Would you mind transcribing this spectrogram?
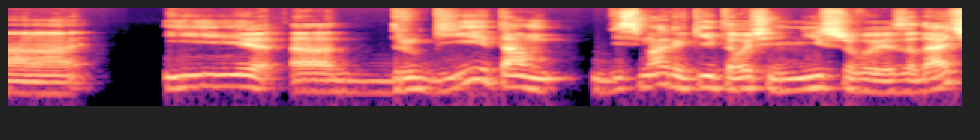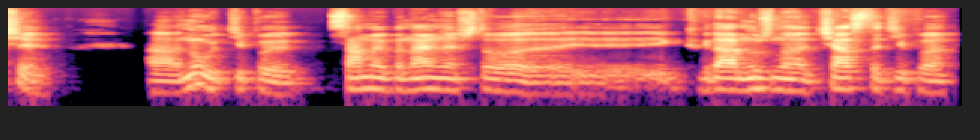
А, И а, другие там весьма какие-то очень нишевые задачи. А, Ну, типа, самое банальное, что э, когда нужно часто, типа,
